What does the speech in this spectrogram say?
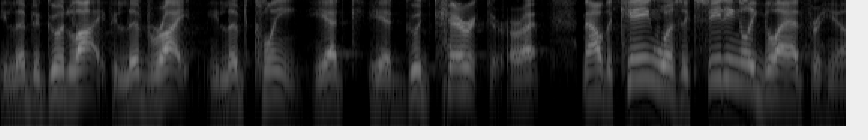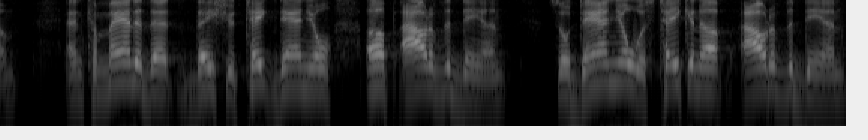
He lived a good life. He lived right. He lived clean. He had, he had good character, all right? Now, the king was exceedingly glad for him and commanded that they should take Daniel up out of the den. So Daniel was taken up out of the den,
